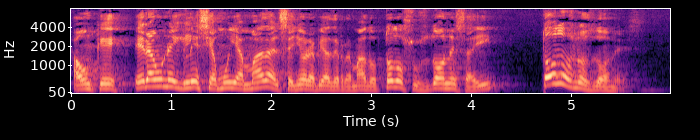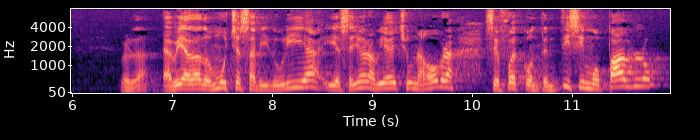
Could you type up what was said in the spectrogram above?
Aunque era una iglesia muy amada, el Señor había derramado todos sus dones ahí, todos los dones, ¿verdad? Había dado mucha sabiduría y el Señor había hecho una obra, se fue contentísimo Pablo,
